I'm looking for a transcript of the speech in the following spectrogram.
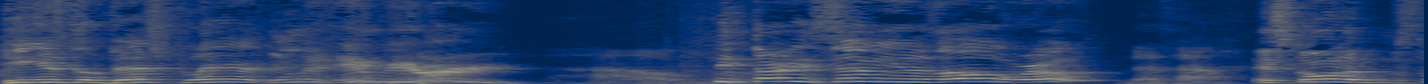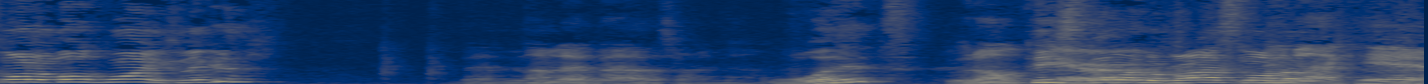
He is the best player in the NBA. How? He's 37 years old, bro. That's how? And scoring the scoring the most points, nigga. That, none of that matters right now. What? We don't He's care. scoring. LeBron's scoring. We do not care.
